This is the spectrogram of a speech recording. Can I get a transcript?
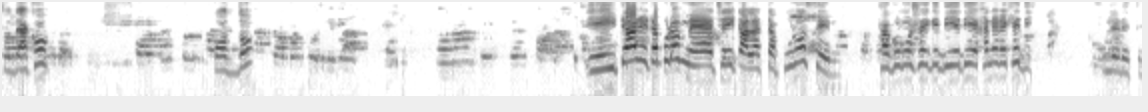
তো দেখো, পদ্ম। এইটার, এটা পুরো ম্যাচ এই কালারটা পুরো সেম ঠাকুর মশাইকে দিয়ে দিয়ে এখানে রেখে দিই, ফুলের এতে।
